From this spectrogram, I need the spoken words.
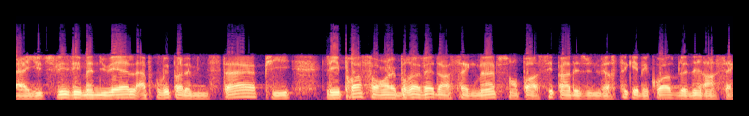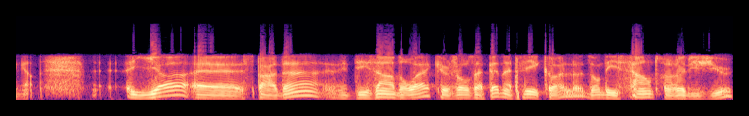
Euh, ils utilisent les manuels approuvés par le ministère, puis les profs ont un brevet d'enseignement, puis sont passés par des universités québécoises pour devenir enseignantes. Il y a euh, cependant des endroits que j'ose à peine appeler écoles, là, disons des centres religieux,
